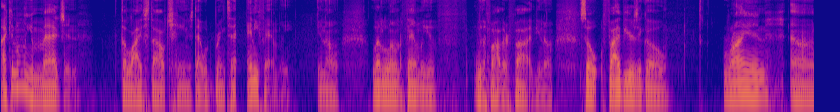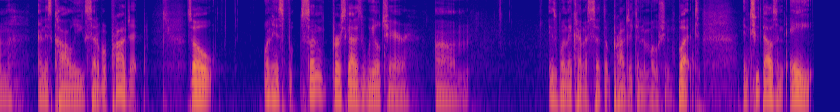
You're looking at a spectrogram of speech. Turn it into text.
i can only imagine the lifestyle change that would bring to any family you know let alone a family of with a father of five, you know. So five years ago, Ryan um, and his colleagues set up a project. So when his son first got his wheelchair, um, is when they kind of set the project into motion. But in 2008,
